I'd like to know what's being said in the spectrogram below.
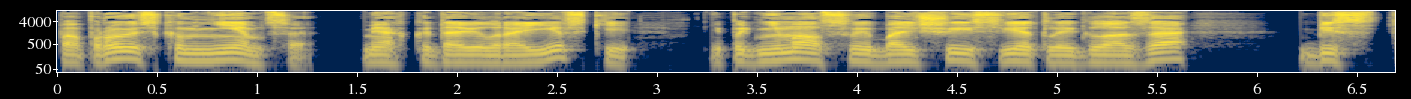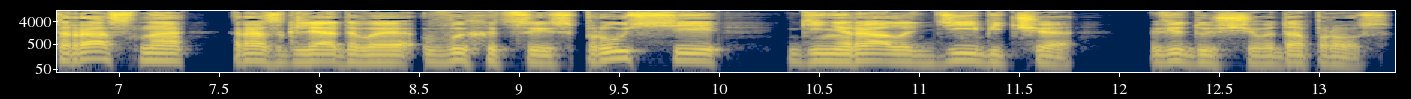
по проискам немца, мягко давил Раевский и поднимал свои большие светлые глаза, бесстрастно разглядывая выходца из Пруссии генерала Дибича, ведущего допрос.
